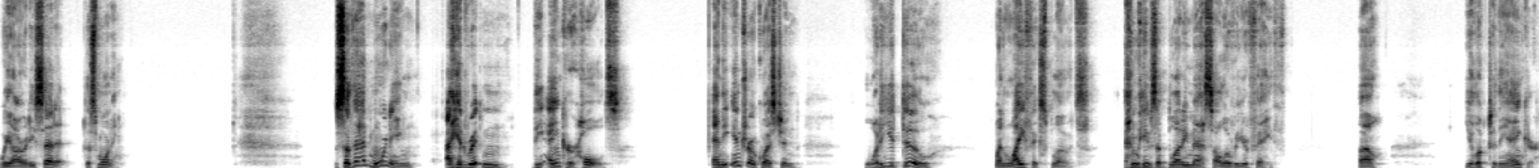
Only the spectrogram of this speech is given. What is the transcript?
We already said it this morning. So that morning, I had written The Anchor Holds. And the intro question What do you do when life explodes and leaves a bloody mess all over your faith? Well, you look to the anchor.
